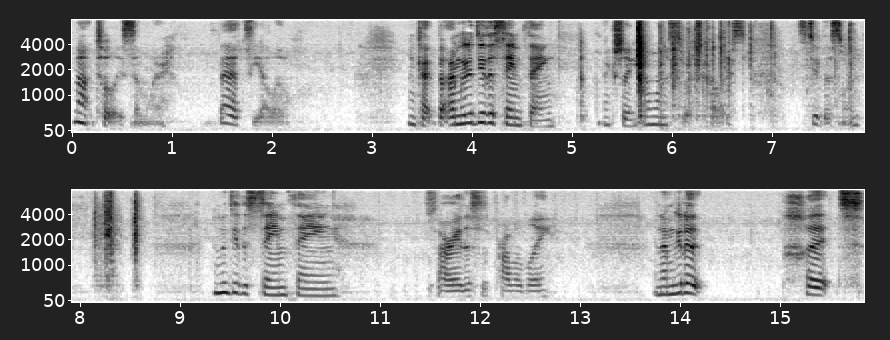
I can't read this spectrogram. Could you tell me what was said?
Not totally similar. That's yellow. Okay, but I'm going to do the same thing. Actually, I want to switch colors. Let's do this one. I'm going to do the same thing. Sorry, this is probably... And I'm to put...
